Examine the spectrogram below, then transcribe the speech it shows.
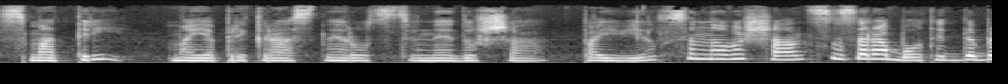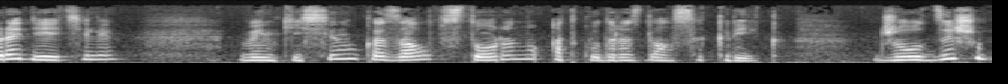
«Смотри, моя прекрасная родственная душа, появился новый шанс заработать добродетели!» Венкисин указал в сторону, откуда раздался крик. Джоу Цзышу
